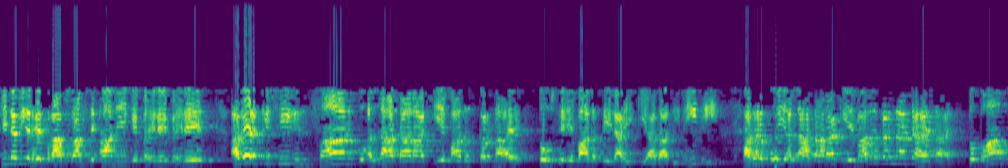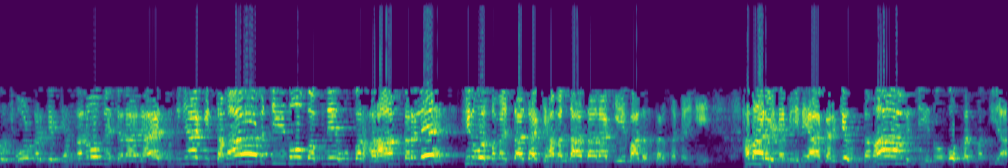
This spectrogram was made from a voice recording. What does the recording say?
کہ نبی علیہ السلام سے آنے کے پہلے پہلے اگر کسی انسان کو اللہ تعالیٰ کی عبادت کرنا ہے تو اسے عبادت الہی کی آزادی نہیں تھی۔ اگر کوئی اللہ تعالیٰ کی عبادت کرنا چاہتا ہے تو گاؤں کو چھوڑ کر کے جنگلوں میں چلا جائے، دنیا کی تمام چیزوں کو اپنے اوپر حرام کر لے، پھر وہ سمجھتا تھا کہ ہم اللہ تعالیٰ کی عبادت کر سکیں گے۔ ہمارے نبی نے آ کر کے ان تمام چیزوں کو ختم کیا۔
